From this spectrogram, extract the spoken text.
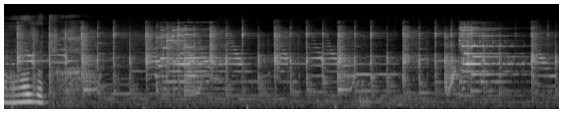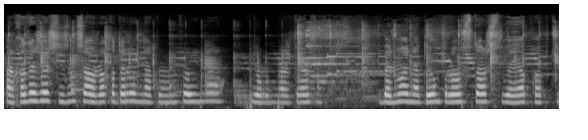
Ama anlatır. Arkadaşlar sizin sahura kadar oynadığınız oyunu yorumlarda yazın. Benim oynadığım Brawl Stars veya PUBG.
